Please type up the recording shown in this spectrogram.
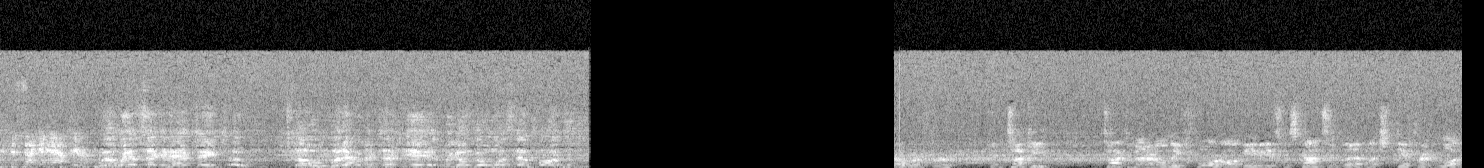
in the second half here? Well, we're a second half team too. So whatever Kentucky is, we're gonna go one step farther. over for Kentucky. Talked about it, only four all game against Wisconsin, but a much different look.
